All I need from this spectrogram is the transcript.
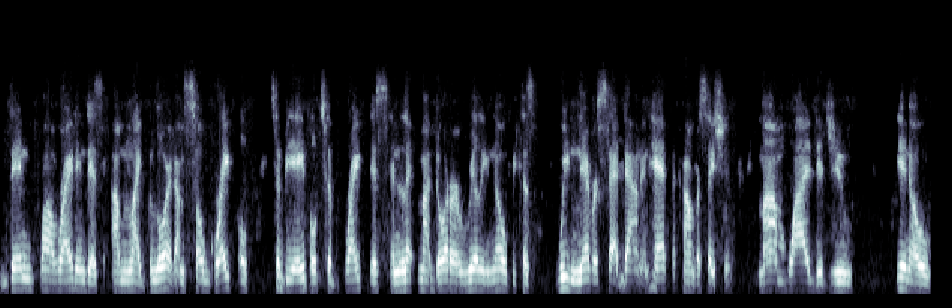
then while writing this, I'm like, Lord, I'm so grateful to be able to write this and let my daughter really know because we never sat down and had the conversation. Mom, why did you, you know,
